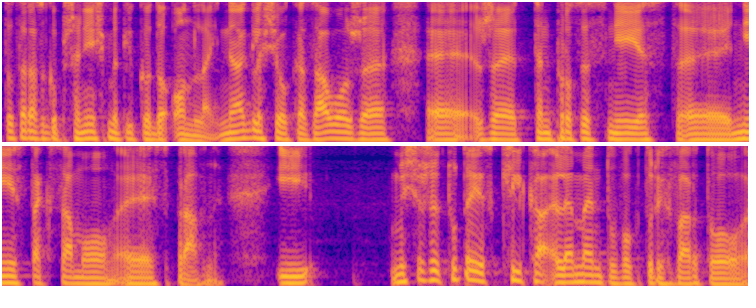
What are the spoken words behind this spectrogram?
to teraz go przenieśmy tylko do online. Nagle się okazało, że, e, że ten proces nie jest, nie jest tak samo sprawny. I Myślę, że tutaj jest kilka elementów, o których warto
